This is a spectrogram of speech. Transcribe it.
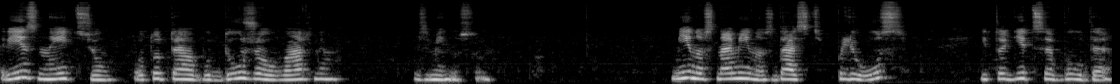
різницю. Отут треба бути дуже уважним з мінусом. Мінус на мінус дасть плюс, і тоді це буде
